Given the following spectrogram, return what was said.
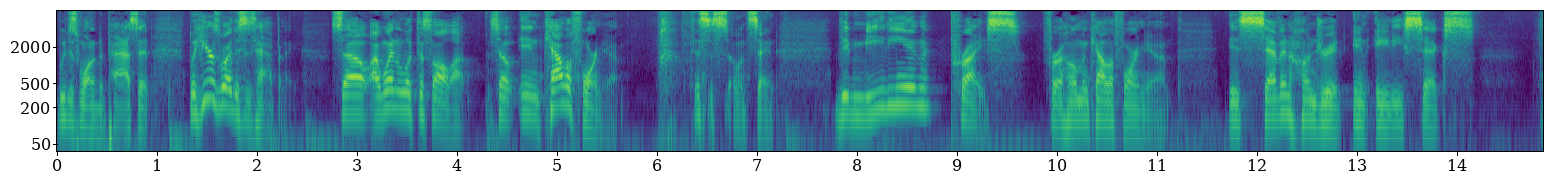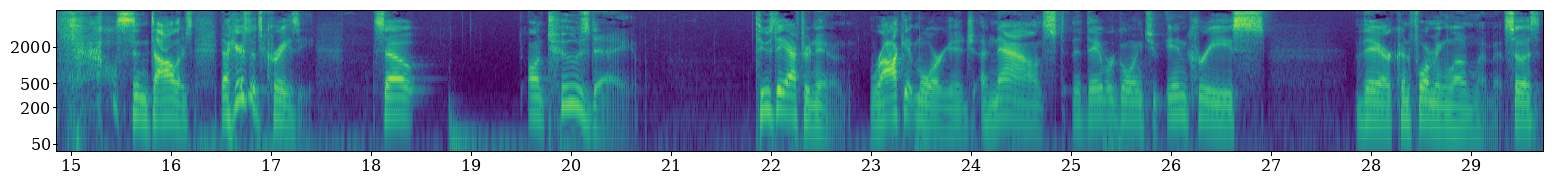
we just wanted to pass it. But here's why this is happening. So I went and looked this all up. So in California, this is so insane. The median price for a home in California is seven hundred and eighty-six thousand dollars. Now here's what's crazy. So on Tuesday, Tuesday afternoon, Rocket Mortgage announced that they were going to increase their conforming loan limit. So, as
